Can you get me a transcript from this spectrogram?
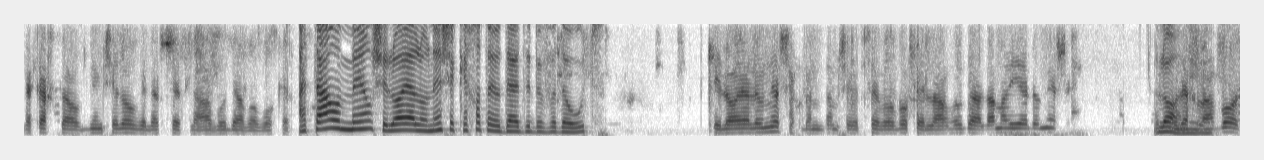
לקח את העובדים שלו ולצאת לעבודה בבוקר. אתה אומר שלא היה לו נשק, איך אתה יודע את זה בוודאות? כי לא היה לו נשק, בן אדם שיוצא בבוקר לעבודה, למה יהיה לו נשק? לא, אני, לעבוד,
